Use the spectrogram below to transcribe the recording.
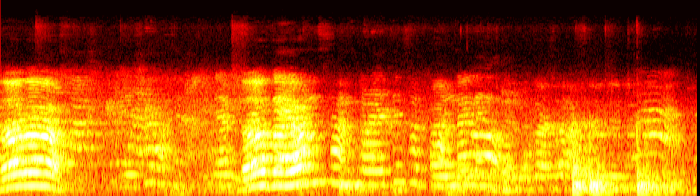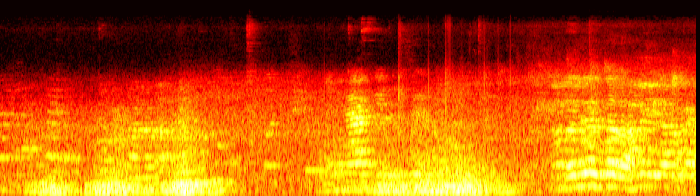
দাদা দাদা।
